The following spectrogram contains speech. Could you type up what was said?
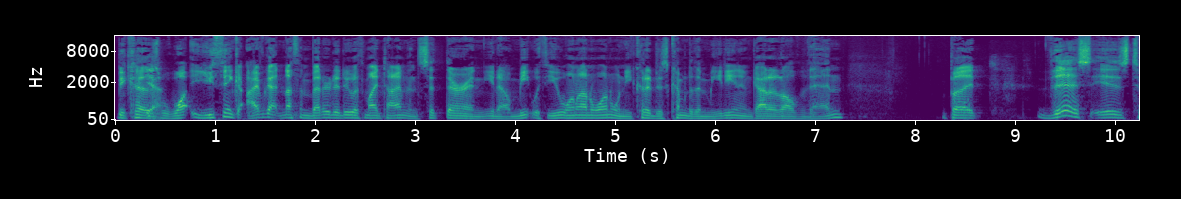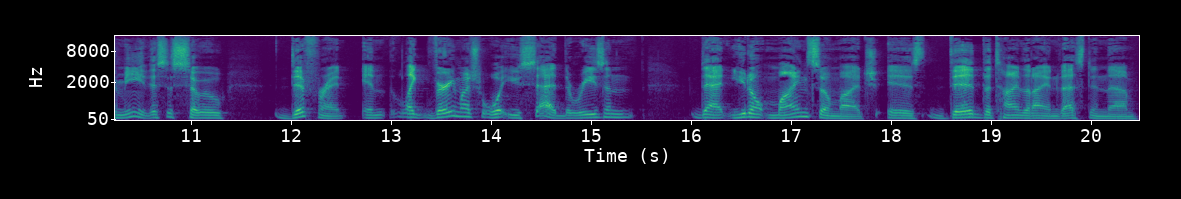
Because yeah. what you think I've got nothing better to do with my time than sit there and, you know, meet with you one on one when you could have just come to the meeting and got it all then. But this is to me, this is so different in like very much what you said. The reason that you don't mind so much is did the time that I invest in them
